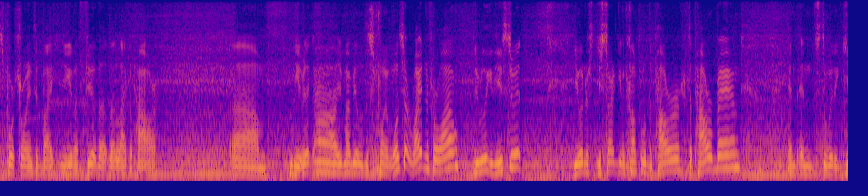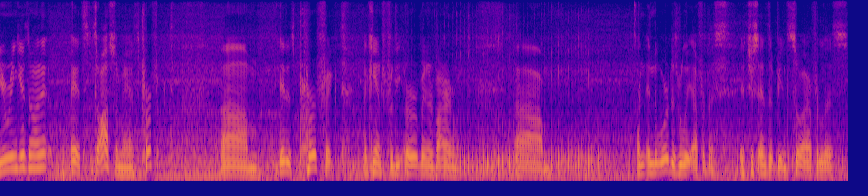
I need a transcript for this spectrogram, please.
sports oriented bike you're gonna feel that, that lack of power. Um, you're like oh you might be a little disappointed. Once you're riding for a while you really get used to it. You, under, you start getting comfortable with the power the power band and, and the way the gearing is on it. It's, it's awesome man. It's perfect. Um, it is perfect again for the urban environment um, and, and, the word is really effortless it just ends up being so effortless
